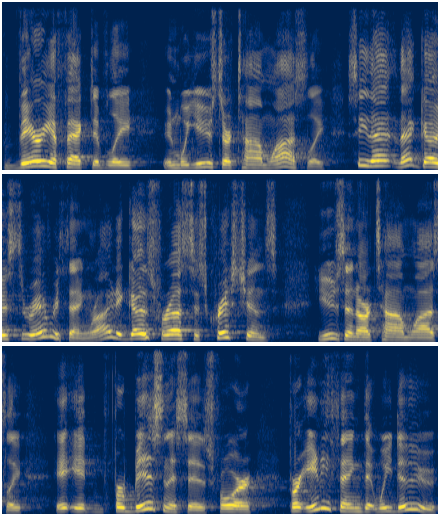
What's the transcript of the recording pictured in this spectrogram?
very effectively and we used our time wisely. See, that, that goes through everything, right? It goes for us as Christians using our time wisely. It, it, for businesses, for, for anything that we do,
